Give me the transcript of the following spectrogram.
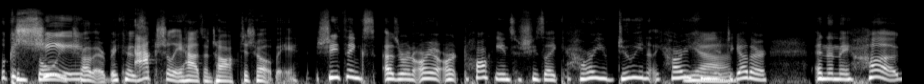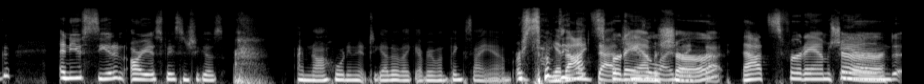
Well, 'cause console she each other because Actually, hasn't talked to Toby. she thinks Ezra and Aria aren't talking. So she's like, "How are you doing it? Like, how are you keeping Yeah. it together?" And then they hug, and you see it in Aria's face, and she goes. Ah, I'm not holding it together like everyone thinks I am, or something yeah, that's like that. for She has a damn line like sure. that. that's for damn sure. And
